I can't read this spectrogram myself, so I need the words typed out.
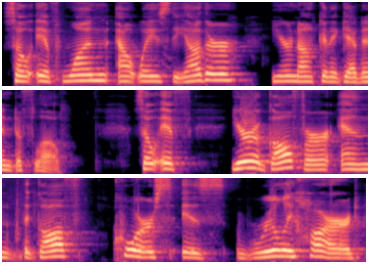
So if one outweighs the other, you're not going to get into flow. So if you're a golfer and the golf course is really hard,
